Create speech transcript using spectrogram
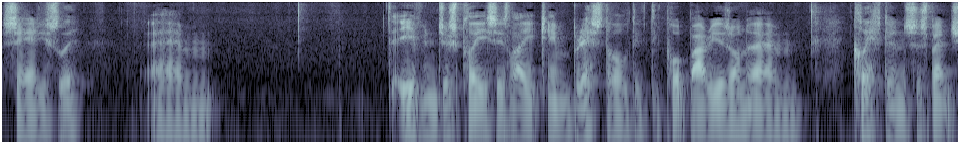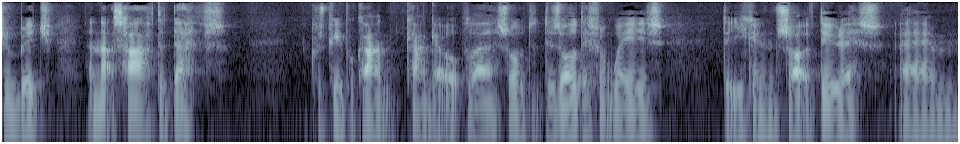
seriously. Um, even just places like in Bristol, they've, they've put barriers on um, Clifton Suspension Bridge, and that's half the deaths because people can't can't get up there. So there's all different ways that you can sort of do this. Um,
